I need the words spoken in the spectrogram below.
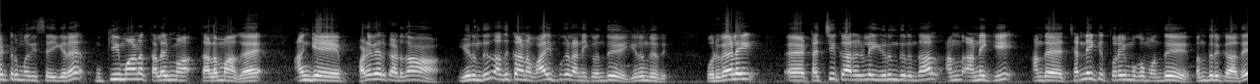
ஏற்றுமதி செய்கிற முக்கியமான தலைமா தலமாக அங்கே பழவேற்காடு தான் இருந்தது. அதுக்கான வாய்ப்புகள் அன்னைக்கு வந்து இருந்தது. ஒருவேளை டச்சுக்காரர்களே இருந்திருந்தால் அந்த அன்னைக்கு அந்த சென்னைக்கு துறைமுகம் வந்து வந்திருக்காது.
